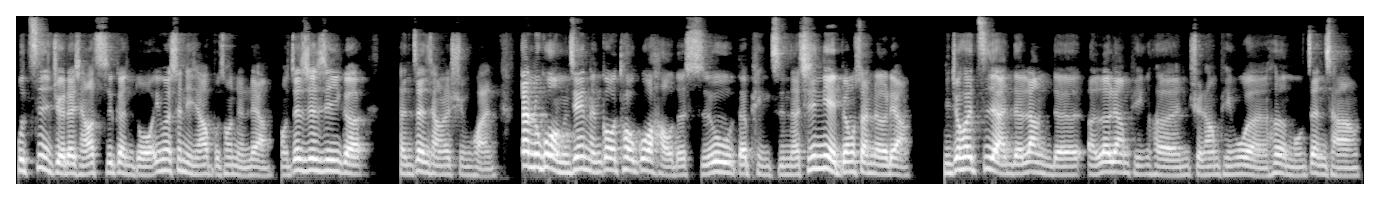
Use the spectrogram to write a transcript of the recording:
不自觉的想要吃更多，因为身体想要补充能量哦，这就是一个很正常的循环。但如果我们今天能够透过好的食物的品质呢，其实你也不用算热量，你就会自然的让你的呃热量平衡、血糖平稳、荷尔蒙正常。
